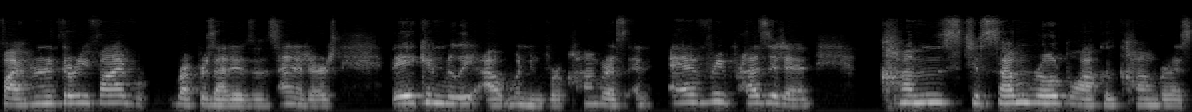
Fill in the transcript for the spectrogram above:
535 representatives and senators, they can really outmaneuver Congress. And every president comes to some roadblock with Congress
